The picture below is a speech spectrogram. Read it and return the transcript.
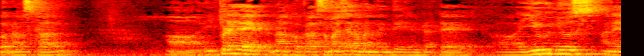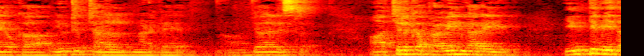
నమస్కారం. ఇప్పుడే నాకు ఒక సమాచారం అందింది ఏంటంటే యూ న్యూస్ అనే ఒక యూట్యూబ్ ఛానల్ నడిపే జర్నలిస్ట్ చిలుక ప్రవీణ్ గారి ఇంటి మీద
